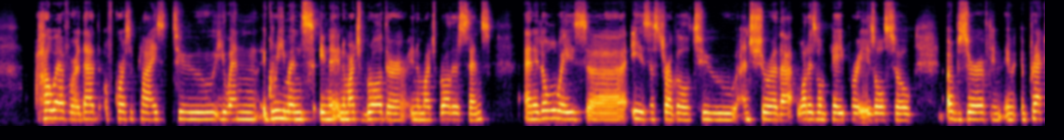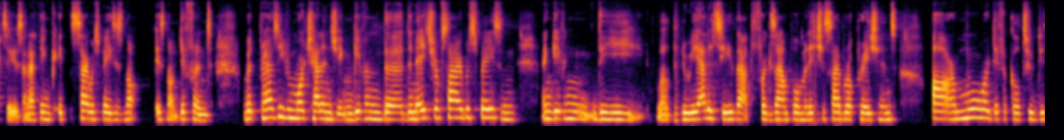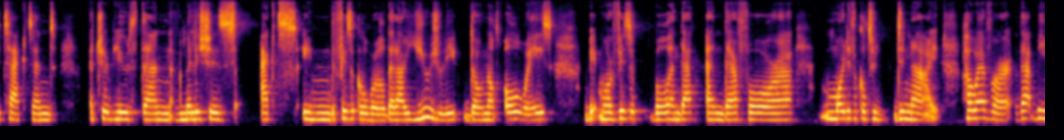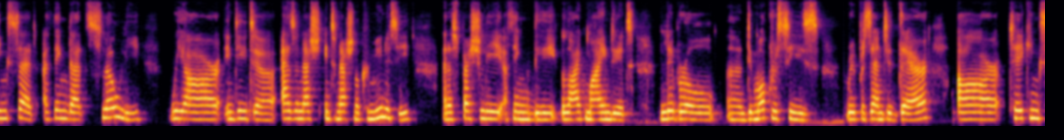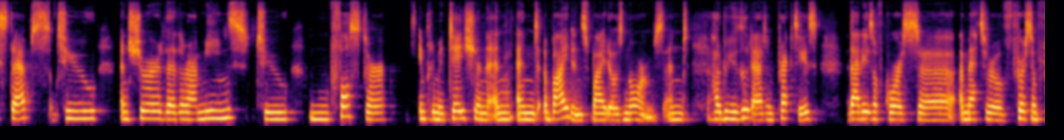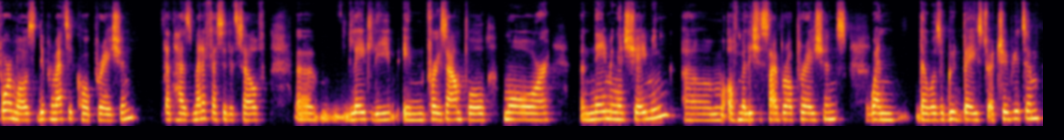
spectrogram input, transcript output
However, that of course applies to UN agreements in in a much broader in a much broader sense and it always uh, is a struggle to ensure that what is on paper is also observed in, in, in practice. And i think it, cyberspace is not is not different but perhaps even more challenging given the, the nature of cyberspace and, and given the well the reality that for example malicious cyber operations are more difficult to detect and attribute than malicious acts in the physical world that are usually, though not always, a bit more visible and that and therefore uh, more difficult to deny. However, that being said, I think that slowly we are indeed, uh, as an international community, and especially I think the like-minded liberal uh, democracies represented there are taking steps to ensure that there are means to mm, foster implementation and, and abidance by those norms. And how do you do that in practice? That is, of course, uh, a matter of first and foremost diplomatic cooperation that has manifested itself uh, lately in, for example, more naming and shaming um, of malicious cyber operations when there was a good base to attribute them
